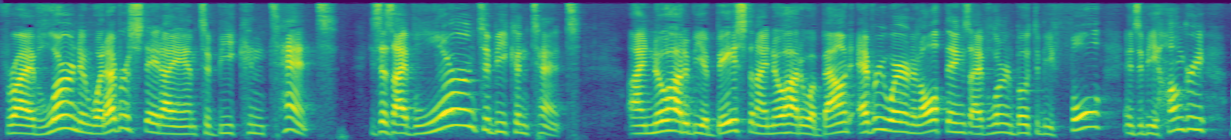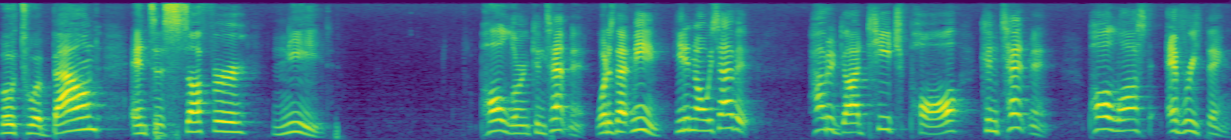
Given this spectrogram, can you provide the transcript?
for I have learned in whatever state I am to be content. He says, I've learned to be content. I know how to be abased and I know how to abound everywhere and in all things. I have learned both to be full and to be hungry, both to abound and to suffer need. Paul learned contentment. What does that mean? He didn't always have it. How did God teach Paul contentment? Paul lost everything.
